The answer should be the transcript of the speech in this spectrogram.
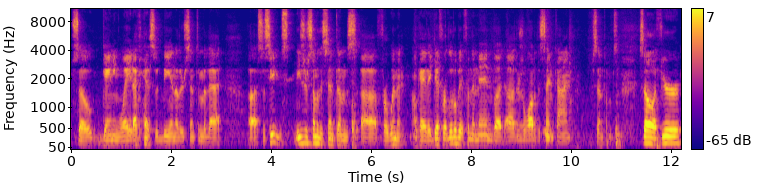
So gaining weight, I guess, would be another symptom of that. Uh, so see, these are some of the symptoms uh, for women. Okay, they differ a little bit from the men, but uh, there's a lot of the same kind of symptoms. So if you're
